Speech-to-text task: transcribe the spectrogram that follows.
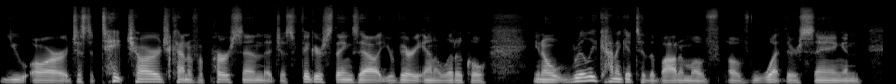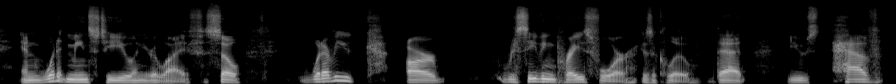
you are just a take charge kind of a person that just figures things out. You're very analytical. You know, really kind of get to the bottom of of what they're saying and and what it means to you in your life. So, whatever you are receiving praise for is a clue that you have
